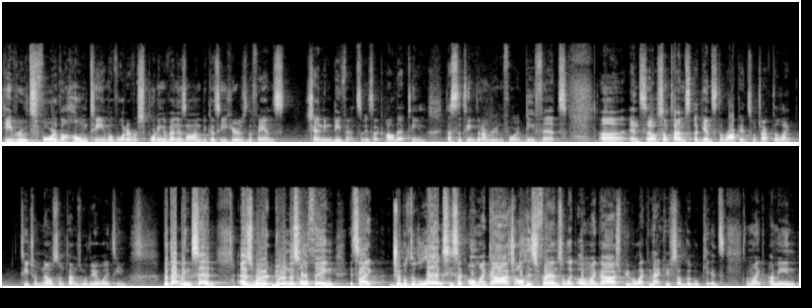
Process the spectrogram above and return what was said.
he roots for the home team of whatever sporting event is on because he hears the fans chanting defense. So he's like, oh, that team, that's the team that I'm rooting for, defense. Uh, and so sometimes against the Rockets, which I have to like teach him, no, sometimes with the away team. But that being said, as we're doing this whole thing, it's like dribble through the legs. He's like, oh my gosh. All his friends are like, oh my gosh. People are like, Mac, you're so good with kids. I'm like, I mean,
